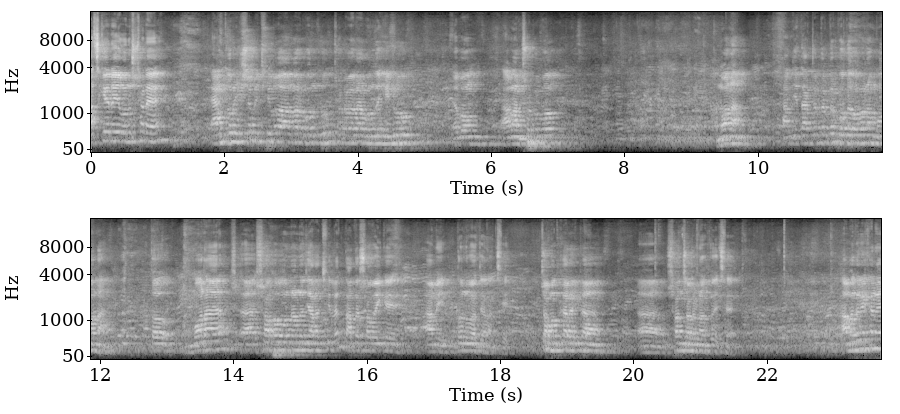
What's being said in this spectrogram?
আজকের এই অনুষ্ঠানে অ্যাঙ্কর হিসেবে ছিল আমার বন্ধু, ছোটবেলার বন্ধু হিটু এবং আমার ছোট বোন মনা। যে ডাক্তার ডাক্তার পারব না, মনা। তো মনা সহ অন্যান্য যারা ছিলেন, তাদের সবাইকে আমি ধন্যবাদ জানাচ্ছি। চমৎকার একটা সঞ্চালনা হয়েছে। আমাদের এখানে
